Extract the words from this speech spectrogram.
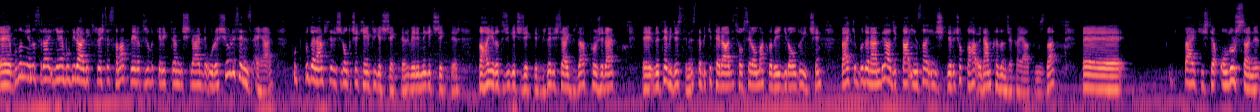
E, bunun yanı sıra yine bu bir aylık süreçte sanat ve yaratıcılık gerektiren işlerle uğraşıyor iseniz eğer bu, bu dönem sizler için oldukça keyifli geçecektir, verimli geçecektir, daha yaratıcı geçecektir, güzel işler, güzel projeler e, üretebilirsiniz. Tabii ki terazi sosyal olmakla da ilgili olduğu için belki bu dönem birazcık daha insan ilişkileri çok daha önem kazanacak hayatımızda. E, belki işte olursa hani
